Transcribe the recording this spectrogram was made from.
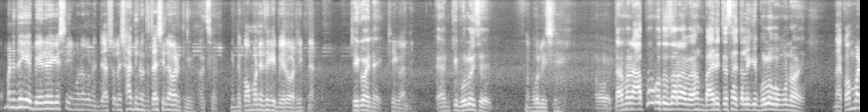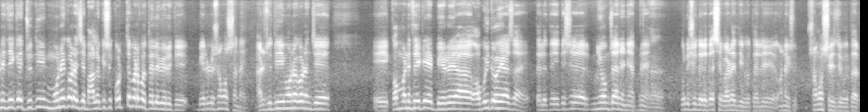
কোম্পানি থেকে বের হয়ে গেছি মনে করেন যে আসলে স্বাধীনতা চাইছিলাম আর কি। আচ্ছা। কিন্তু কোম্পানি থেকে বের হওয়া ঠিক না। ঠিক হয় নাই? ঠিক হয়নি এখন কি ভুল বলেছি ও তার মানে আপনার মতো যারা এখন বাইরেতে চায় তাহলে কি বলব মনে হয়? না কোম্পানি থেকে যদি মনে করে যে ভালো কিছু করতে পারব তাহলে বেরোতে বেরোলে সমস্যা নাই। আর যদি মনে করেন যে এই কোম্পানি থেকে বেরোয় অবৈধ হয়ে যায় তাহলে তো এই দেশের নিয়ম জানেন আপনি। হ্যাঁ। পুলিশ ওদের দেশে পাঠিয়ে দিব তাহলে অনেক সমস্যা হয়ে যাবে তার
